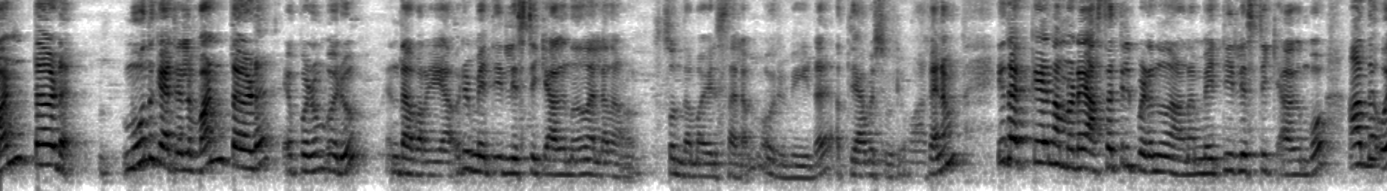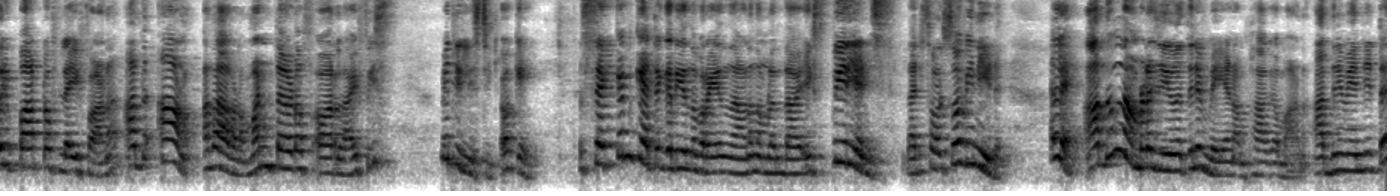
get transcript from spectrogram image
വൺ തേർഡ് മൂന്ന് കാറ്റഗറിയിൽ വൺ തേർഡ് എപ്പോഴും ഒരു എന്താ പറയുക ഒരു മെറ്റീരിയലിസ്റ്റിക് ആകുന്നത് നല്ലതാണ്. സ്വന്തമായ ഒരു സ്ഥലം ഒരു വീട് അത്യാവശ്യം ഒരു വാഹനം. ഇതൊക്കെ നമ്മുടെ അസറ്റിൽ പെടുന്നതാണ്. മെറ്റീരിയലിസ്റ്റിക് ആകുമ്പോൾ അത് ഒരു പാർട്ട് ഓഫ് ലൈഫാണ് അത് ആവണം അതാവണം. One third of our life is materialistic okay second category എന്ന് പറയുന്നതാണ് നമ്മൾ എന്താ experience that is also we need അല്ലേ? അതും നമ്മുടെ ജീവിതത്തിന് വേണം ഭാഗമാണ്. അതിന് വേണ്ടിയിട്ട്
